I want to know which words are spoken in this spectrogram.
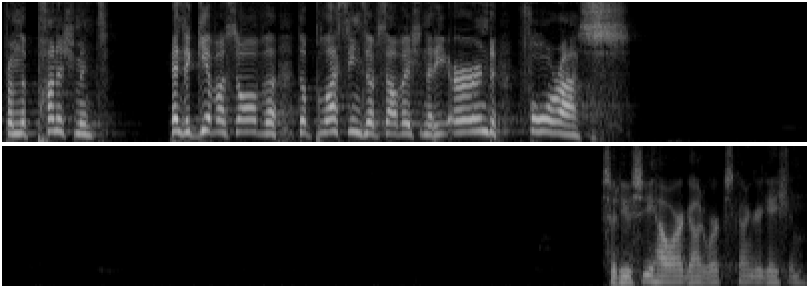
from the punishment, and to give us all the, the blessings of salvation that he earned for us. So, do you see how our God works, congregation?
